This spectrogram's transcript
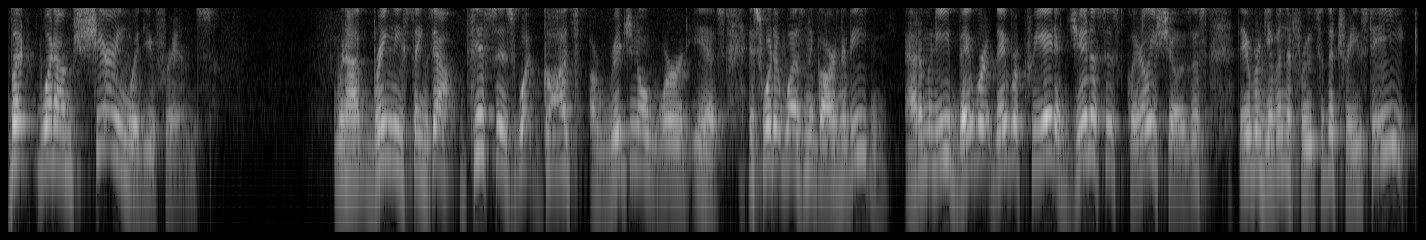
but what I'm sharing with you, friends, when I bring these things out, this is what God's original word is. It's what it was in the Garden of Eden. Adam and Eve, they were, they were created. Genesis clearly shows us they were given the fruits of the trees to eat.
